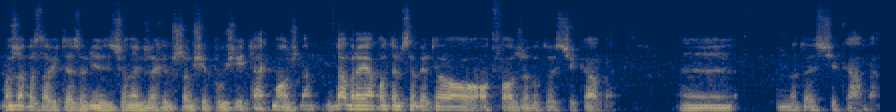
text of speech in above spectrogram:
Można postawić tezę, niezliczone grzechy wszczął się później. Tak, można. Dobra, ja potem sobie to otworzę, bo to jest ciekawe. Yy, No to jest ciekawe.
